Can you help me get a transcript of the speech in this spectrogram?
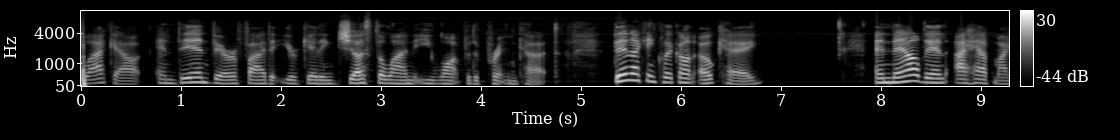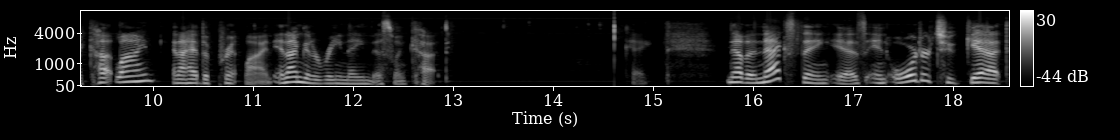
blackout and then verify that you're getting just the line that you want for the print and cut. Then I can click on OK. And now then I have my cut line and I have the print line. And I'm going to rename this one cut. Okay. Now the next thing is in order to get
